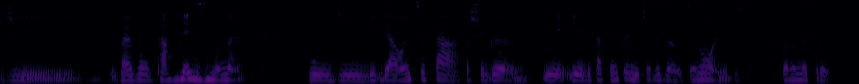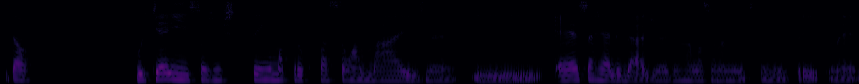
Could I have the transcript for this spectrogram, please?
De vai voltar mesmo, né? Tipo, de ligar onde você tá, tá chegando. E, e ele tá sempre ali te avisando: tô no ônibus, tô no metrô e tal. Porque é isso, a gente tem uma preocupação a mais, né? E é essa a realidade né, de um relacionamento também preto, né?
